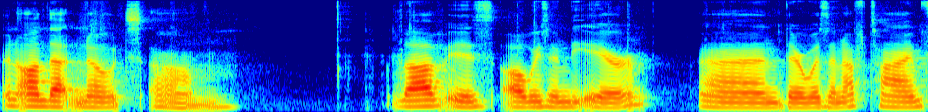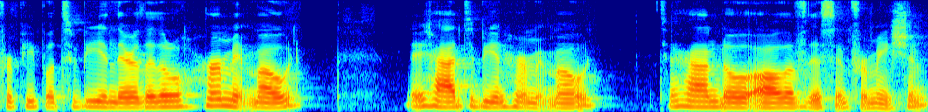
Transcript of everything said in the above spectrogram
And on that note, um, love is always in the air, and there was enough time for people to be in their little hermit mode. They had to be in hermit mode to handle all of this information,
